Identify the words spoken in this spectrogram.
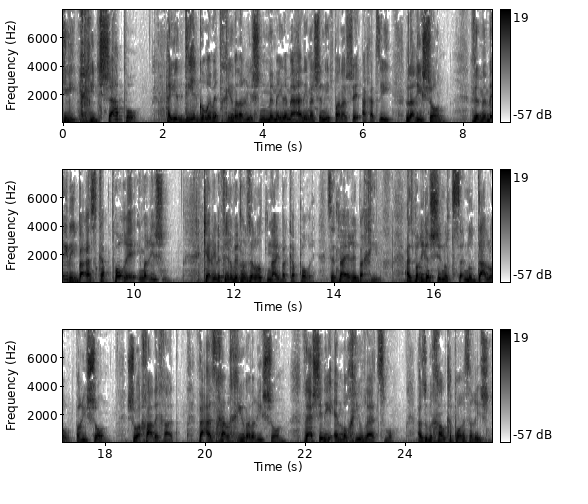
היא חידשה פה, הידיעה גורמת חיוב על הראשון, ממילא מהני מה הש- החצי לראשון, וממילא היא ברס כפורה עם הראשון. כי הרי לפי רבי יוחנן זה לא תנאי בכפורה, זה תנאי הרי בחיוב. אז ברגע שנודע לו בראשון שהוא אכל אחד, ואז חל חיוב על הראשון, והשני אין לו חיוב לעצמו, אז הוא בכלל כפורס הראשון.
